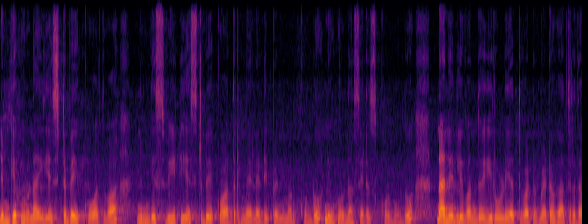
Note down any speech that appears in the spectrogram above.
ನಿಮಗೆ ಹೂರಣ ಎಷ್ಟು ಬೇಕೋ ಅಥವಾ ನಿಮಗೆ ಸ್ವೀಟ್ ಎಷ್ಟು ಬೇಕೋ ಅದ್ರ ಮೇಲೆ ಡಿಪೆಂಡ್ ಮಾಡಿಕೊಂಡು ನೀವು ಹೂರಣ ಸೇರಿಸ್ಕೊಳ್ಬೋದು. ನಾನಿಲ್ಲಿ ಒಂದು ಈರುಳ್ಳಿ ಅಥವಾ ಟೊಮೆಟೊ ಗಾತ್ರದ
